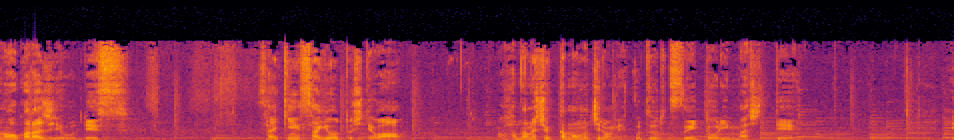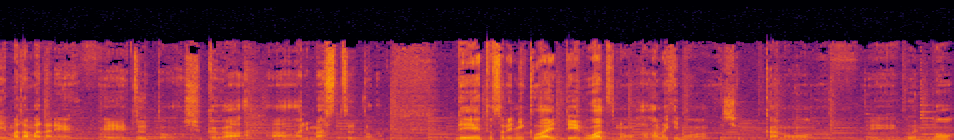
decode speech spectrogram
農家ラジオです。最近作業としては、まあ、花の出荷ももちろんねこうずっと続いておりまして、えー、まだまだね、えー、ずっと出荷がありますずっと。で、えー、とそれに加えて5月の母の日の出荷の、えー、分の、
